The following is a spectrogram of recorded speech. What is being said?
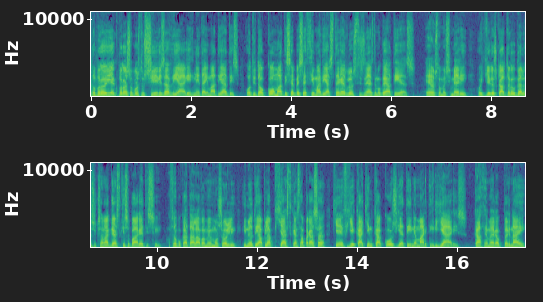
Το πρωί, εκπρόσωπος του ΣΥΡΙΖΑ διαρρήγνει τα ημάτια της ότι το κόμμα της έπεσε θύμα διαστρέβλωσης της Νέας Δημοκρατίας. Έως το μεσημέρι, ο κύριος Κατρούγκαλο εξαναγκάστηκε σε παρέτηση. Αυτό που καταλάβαμε όμως όλοι είναι ότι απλά πιάστηκαν στα πράσα και έφυγε κακήν κακός γιατί είναι μαρτυριάρης. Κάθε μέρα που περνάει,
